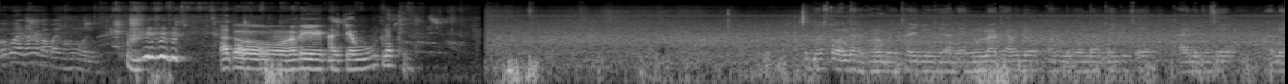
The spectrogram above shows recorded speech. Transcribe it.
ભગવાન બાપા એમાં હું હોય આ તો હવે કાંઈ કેવું નથી. દોસ્તો, અંધારે ઘણું બધું થઈ ગયું છે અને હું નાથી આવી ગયો ઘણું બધું અંધાર થઈ ગયું છે, ખાઈ લીધું છે અને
